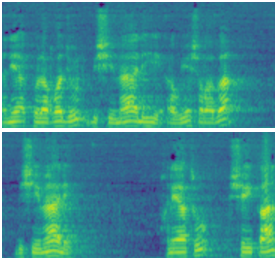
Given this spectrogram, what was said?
ኣን የእኩል ረጅል ብሽማል ኣው የሽረባ ብሽማል ምክንያቱ ሸይጣን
